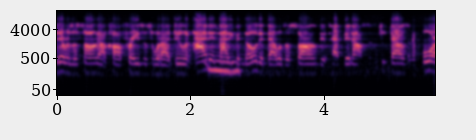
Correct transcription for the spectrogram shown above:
there was a song out called "Praise Is What I Do," and I did not Mhm. even know that that was a song that had been out since 2004.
